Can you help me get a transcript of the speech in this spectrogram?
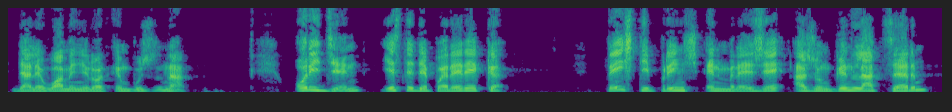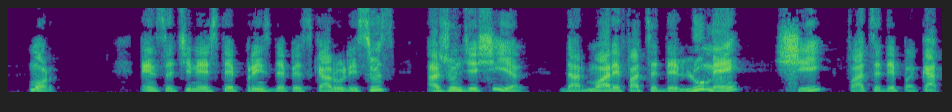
de ale oamenilor în buzunar. Origen este de părere că peștii prinși în mreje, ajungând la țărm, mor. Însă cine este prins de pescarul Isus, ajunge și el, dar moare față de lume și față de păcat.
